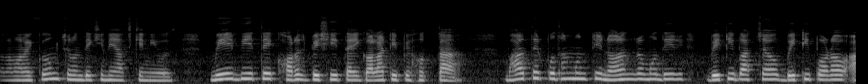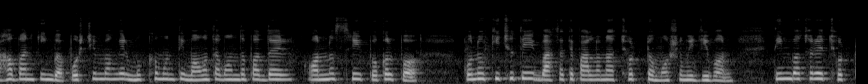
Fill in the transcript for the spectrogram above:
আসসালামু আলাইকুম, চলুন দেখে নিই আজকে নিউজ মেয়ের বিয়েতে খরচ বেশি, তাই গলা টিপে হত্যা। ভারতের প্রধানমন্ত্রী নরেন্দ্র মোদীর বেটি বাঁচাও, বেটি পড়াও আহ্বান কিংবা পশ্চিমবঙ্গের মুখ্যমন্ত্রী মমতা বন্দ্যোপাধ্যায়ের কন্যাশ্রী প্রকল্প, কোনো কিছুতেই বাঁচাতে পারল না ছোট্ট মৌসুমী জীবন। তিন বছরের ছোট্ট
